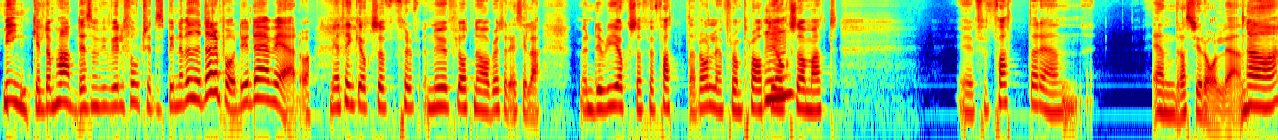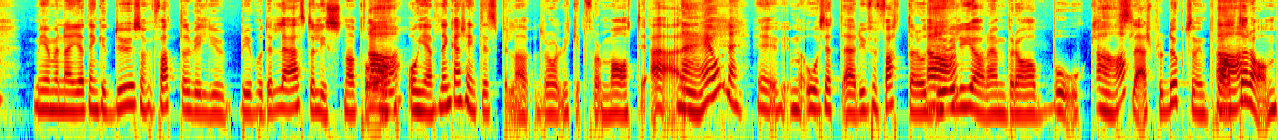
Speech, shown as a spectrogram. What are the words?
vinkel de hade som vi ville fortsätta spinna vidare på. Det är där vi är då. Men jag tänker också, för, nu, förlåt nu avbryter jag dig Silla, men det blir också författarrollen, för de pratar mm. ju också om att eh, författaren ändras ju rollen. Ja. Men jag menar, jag tänker du som författare vill ju bli både läst och lyssnad på. Ja. Och egentligen kanske inte spelar roll vilket format det är. Nej, oh nej. Eh, oavsett är du författare och ja. du vill ju göra en bra bok ja. slash produkt som vi pratar om.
